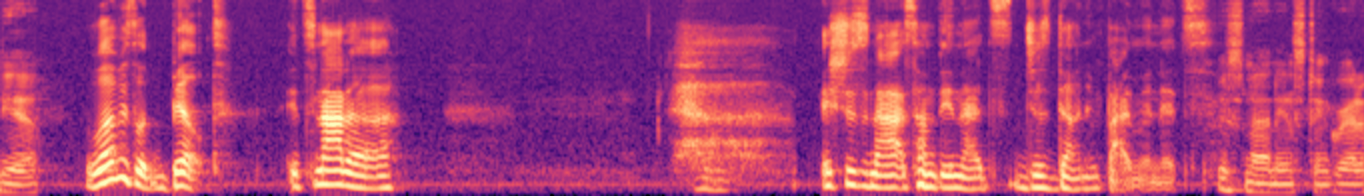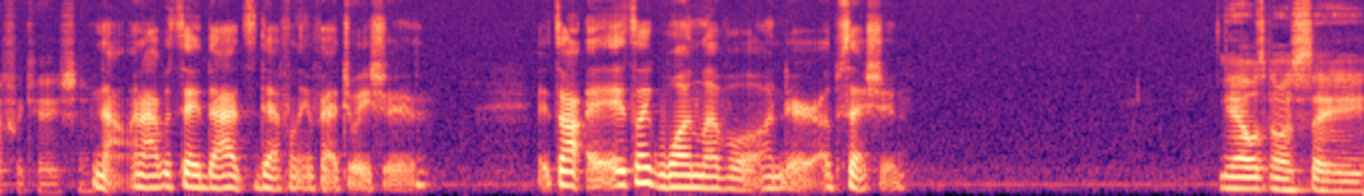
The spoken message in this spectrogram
yeah. Love is built. It's not a. It's just not something that's just done in five minutes. It's not instant gratification. No, and I would say that's definitely infatuation. It's all, it's like one level under obsession. Yeah, I was gonna say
